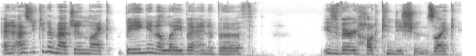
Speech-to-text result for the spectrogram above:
And as you can imagine, like being in a labor and a birth is very hot conditions. Like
